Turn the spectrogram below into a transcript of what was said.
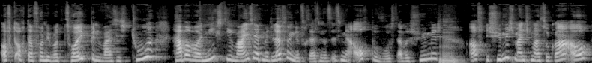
oft auch davon überzeugt bin, was ich tue, habe aber nicht die Weisheit mit Löffeln gefressen, das ist mir auch bewusst, aber ich fühle mich Hm. oft, ich fühle mich manchmal sogar auch,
